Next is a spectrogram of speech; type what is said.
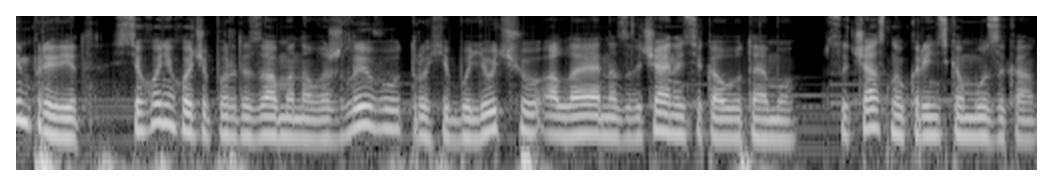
Всім привіт! Сьогодні хочу поговорити з вами на важливу, трохи болючу, але надзвичайно цікаву тему сучасна українська музика.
